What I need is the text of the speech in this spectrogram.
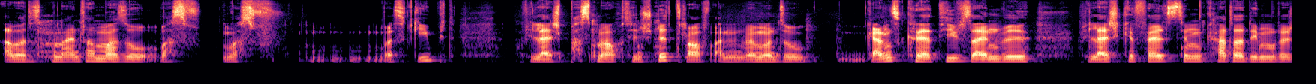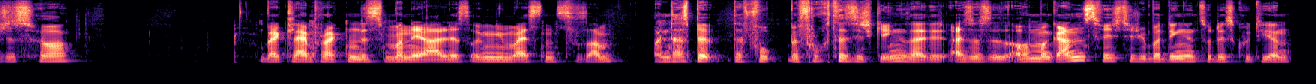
aber dass man einfach mal so was, was, was gibt. Vielleicht passt man auch den Schnitt drauf an, wenn man so ganz kreativ sein will. Vielleicht gefällt es dem Cutter, dem Regisseur, bei kleinen Projekten ist man ja alles irgendwie meistens zusammen. Und das be befruchtet sich gegenseitig. Also es ist auch immer ganz wichtig, über Dinge zu diskutieren.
